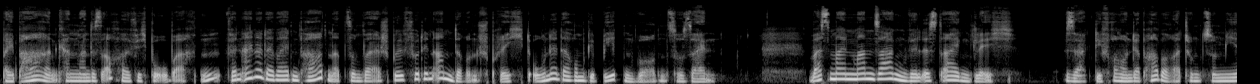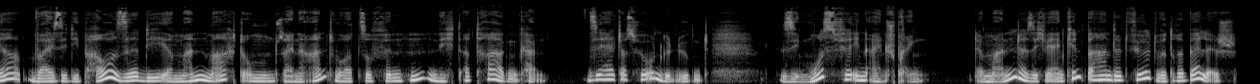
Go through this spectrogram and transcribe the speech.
Bei Paaren kann man das auch häufig beobachten, wenn einer der beiden Partner zum Beispiel für den anderen spricht, ohne darum gebeten worden zu sein. Was mein Mann sagen will, ist eigentlich, sagt die Frau in der Paarberatung zu mir, weil sie die Pause, die ihr Mann macht, um seine Antwort zu finden, nicht ertragen kann. Sie hält das für ungenügend, Sie muss für ihn einspringen. Der Mann, der sich wie ein Kind behandelt fühlt, wird rebellisch.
